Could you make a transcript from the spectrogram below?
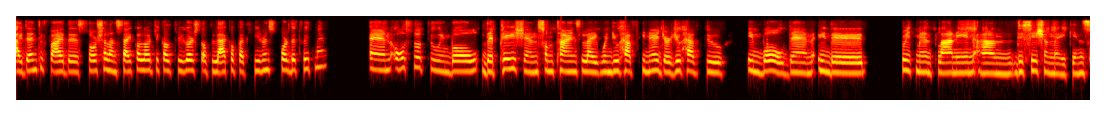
identify the social and psychological triggers of lack of adherence for the treatment, and also to involve the patient sometimes like when you have teenagers you have to involve then in the treatment planning and decision makings.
